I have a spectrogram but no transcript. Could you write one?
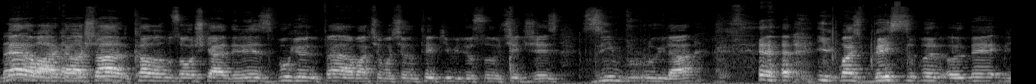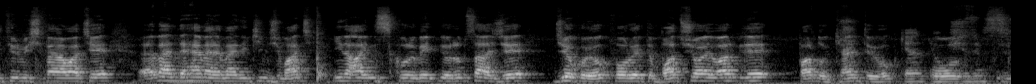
Merhaba arkadaşlar, kanalımıza hoş geldiniz. Bugün Fenerbahçe maçının tepki videosunu çekeceğiz. Zimbru'yla. İlk maç 5-0 önde bitirmişti Fenerbahçe. Ee, Ben de hemen hemen ikinci maç. Yine aynı skoru bekliyorum. Sadece Ceko yok. Forvet'te Batshuayi var. Bir de pardon Kent de yok. Kent yok, O Şizim- Si-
